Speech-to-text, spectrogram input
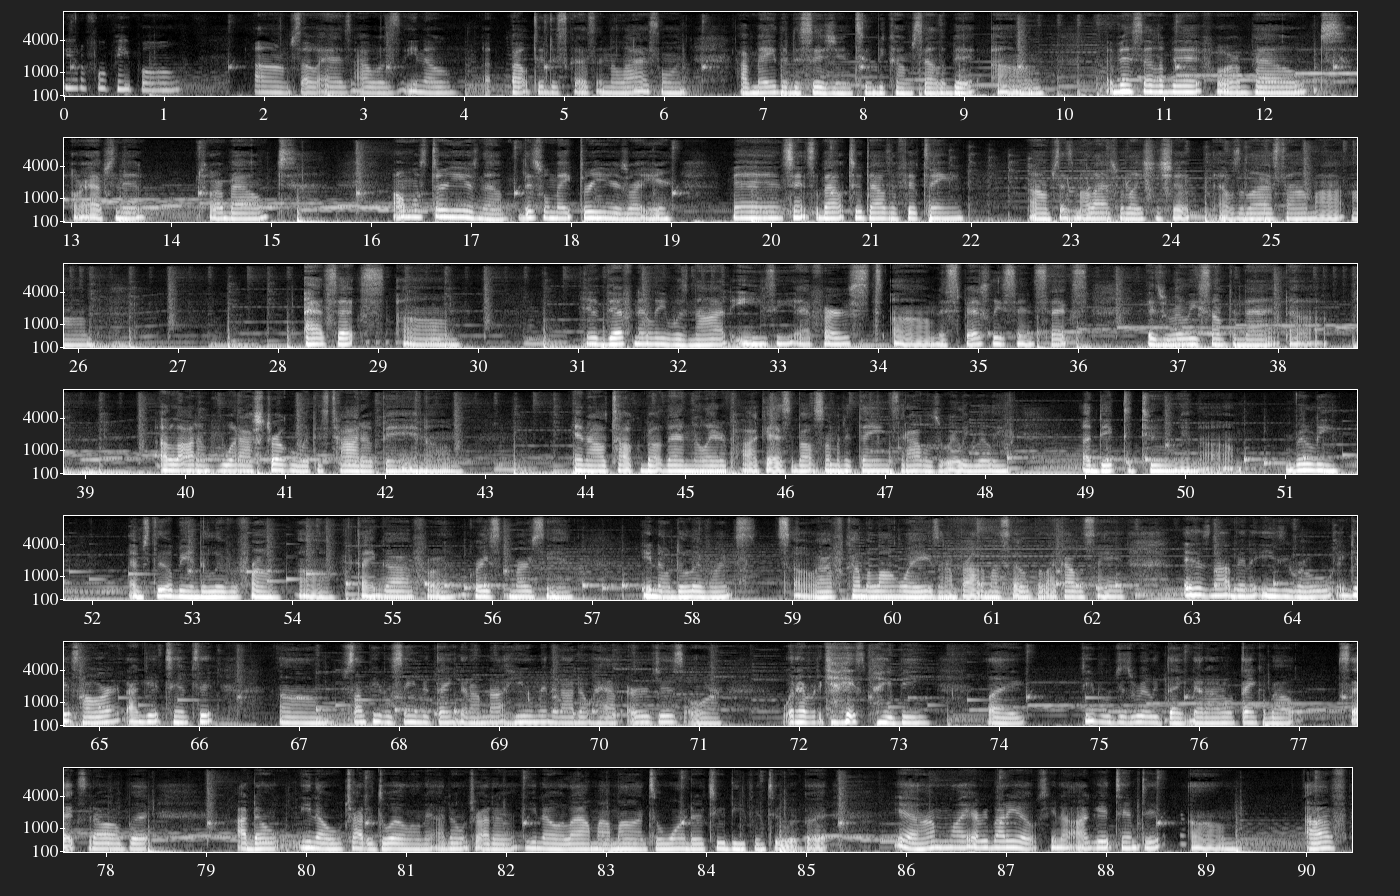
beautiful people. Um, so as I was, you know, about to discuss in the last one, I've made the decision to become celibate. Um, I've been celibate for about, or abstinent for about almost three years now. This will make three years right here. And since about 2015, um, since my last relationship, that was the last time I um, had sex. Um, it definitely was not easy at first, um, especially since sex is really something that uh, a lot of what I struggle with is tied up in. Um, and I'll talk about that in a later podcast about some of the things that I was really, really addicted to and um, really am still being delivered from. Um, thank God for grace and mercy and, you know, deliverance. So I've come a long ways and I'm proud of myself. But like I was saying, it has not been an easy road. It gets hard. I get tempted. Um, some people seem to think that I'm not human and I don't have urges or whatever the case may be. Like, people just really think that I don't think about sex at all, but I don't, you know, try to dwell on it. I don't try to, you know, allow my mind to wander too deep into it. But yeah, I'm like everybody else. You know, I get tempted. Um, I've,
